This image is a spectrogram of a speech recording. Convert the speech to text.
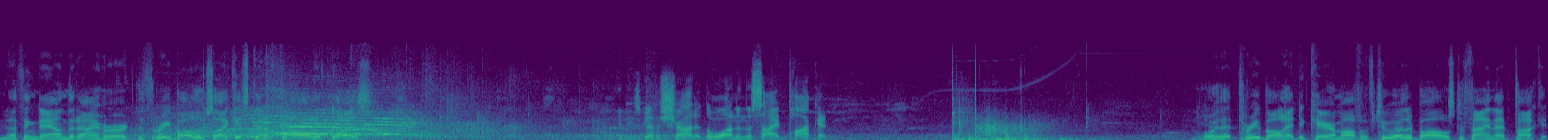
Nothing down that I heard. The three ball looks like it's going to fall. It does. and he's got a shot at the one in the side pocket. Boy, that three ball had to carry him off of two other balls to find that pocket.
